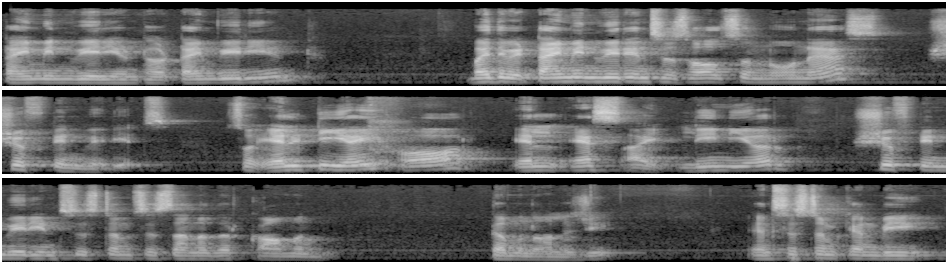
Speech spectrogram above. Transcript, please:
time invariant or time variant. By the way, time invariance is also known as shift invariance. So, LTI or LSI, linear shift invariant systems is another common terminology and system can be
